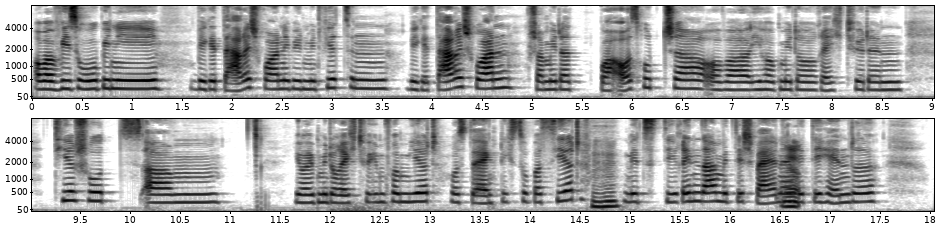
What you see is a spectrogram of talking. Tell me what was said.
aber wieso bin ich vegetarisch geworden? Ich bin mit 14 vegetarisch geworden, schon mit ein paar Ausrutscher, aber ich habe mich da recht für den Tierschutz, ähm, ja, ich habe mich da recht viel informiert, was da eigentlich so passiert Mhm. mit den Rinder, mit den Schweinen, Ja. mit den Händel.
